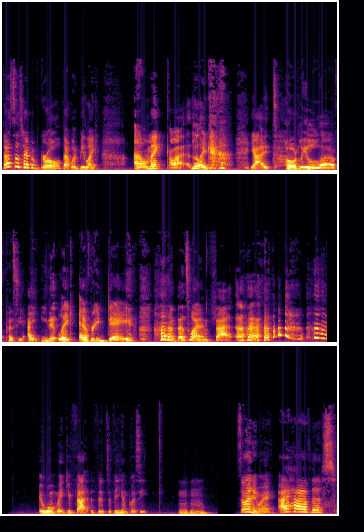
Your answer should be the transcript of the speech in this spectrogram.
That's the type of girl that would be like, Oh my god. Like, yeah, I totally love pussy. I eat it like every day. That's why I'm fat. it won't make you fat if it's a vegan pussy. Mm-hmm. So anyway, I have this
